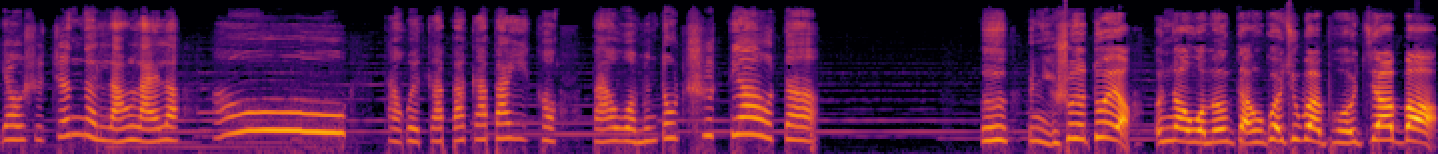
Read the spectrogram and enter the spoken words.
要是真的狼来了，它会嘎巴嘎巴一口把我们都吃掉的。嗯，你说的对啊，那我们赶快去外婆家吧。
